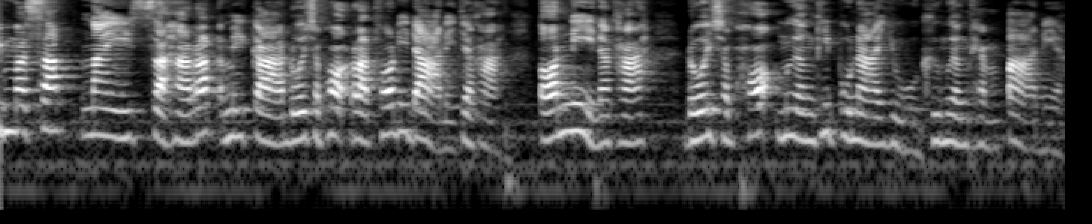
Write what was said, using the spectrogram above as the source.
ิมทรัพย์ในสหรัฐอเมริกา โดยเฉพาะรัฐฟลอริดานี่จ้ะค่ะ ตอนนี้นะคะ โดยเฉพาะเมืองที่ปูนาอยู่คือเมืองแทมปาเนี่ย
